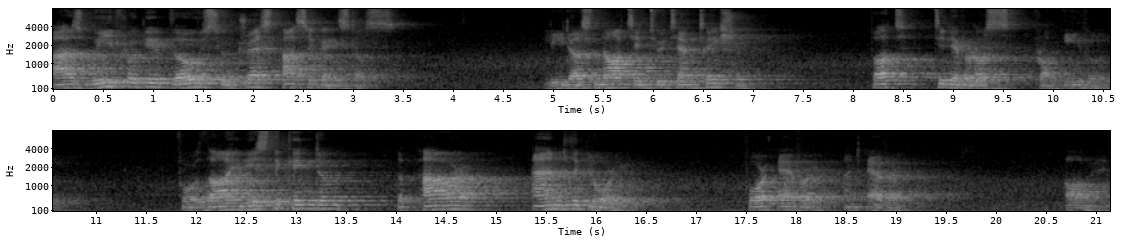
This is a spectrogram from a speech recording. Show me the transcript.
as we forgive those who trespass against us. Lead us not into temptation, but deliver us from evil. For thine is the kingdom, the power, and the glory, for ever and ever. Amen.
